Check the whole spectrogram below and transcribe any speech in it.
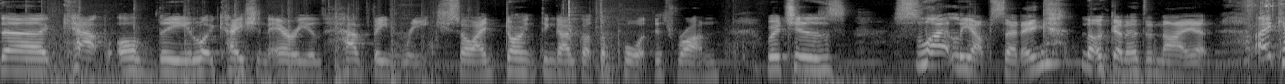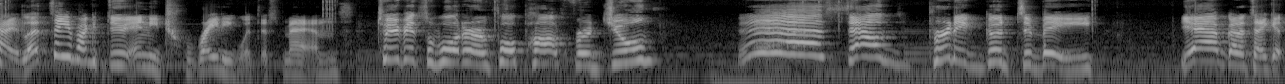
the cap of the location areas have been reached. So I don't think I've got the port this run, which is slightly upsetting. Not gonna deny it. Okay, let's see if I can do any trading with this man. Two bits of water and four parts for a jewel. Yeah, sounds pretty good to me. Yeah, I'm gonna take it.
